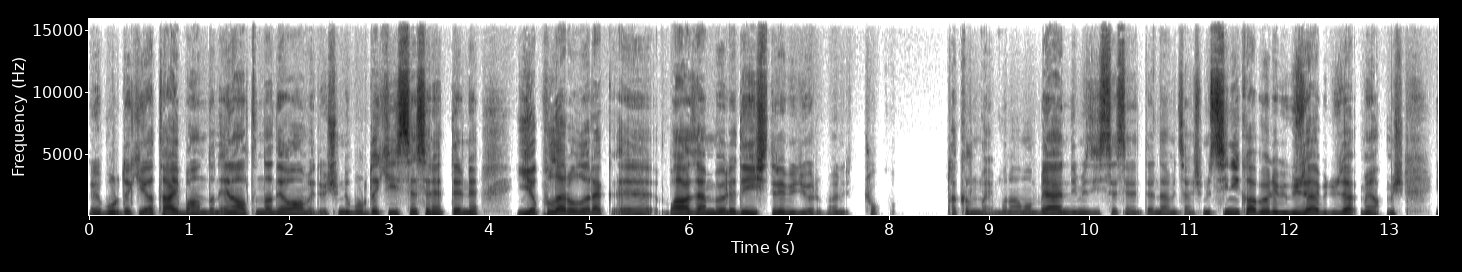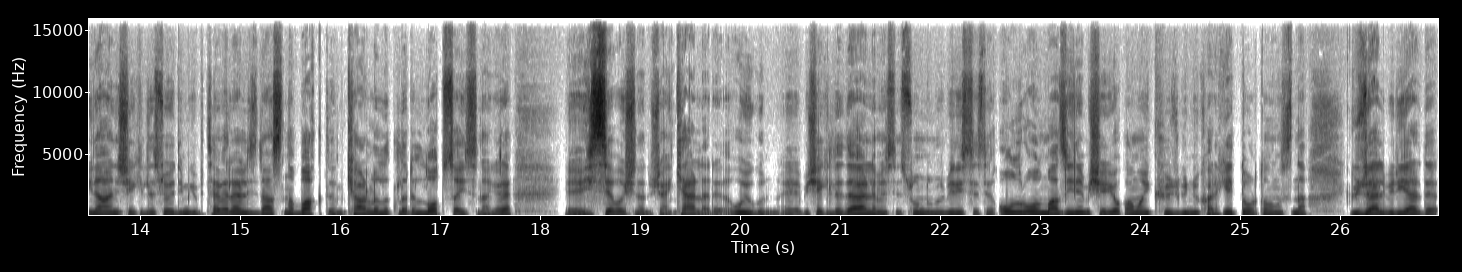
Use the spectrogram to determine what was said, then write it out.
E, buradaki yatay bandın en altında devam ediyor. Şimdi buradaki hisse senetlerini yapılar olarak e, bazen böyle değiştirebiliyorum. Hani çok takılmayın buna ama beğendiğimiz hisse senetlerinden bir tane. Şimdi Sinika böyle bir güzel bir düzeltme yapmış. Yine aynı şekilde söylediğim gibi temel analizde aslında baktığım karlılıkları lot sayısına göre e, hisse başına düşen karları uygun e, bir şekilde değerlemesini sunduğumuz bir hissesi. Olur olmaz yine bir şey yok ama 200 günlük hareketli ortalamasında güzel bir yerde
